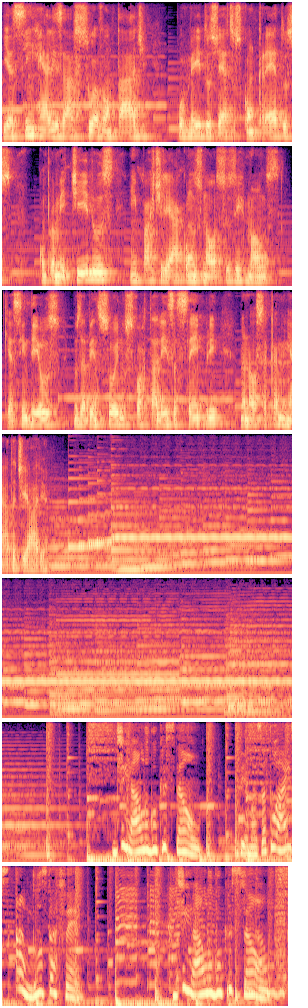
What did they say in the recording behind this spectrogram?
e assim realizar Sua vontade por meio dos gestos concretos, comprometidos em partilhar com os nossos irmãos. Que assim Deus nos abençoe e nos fortaleça sempre na nossa caminhada diária. Diálogo Cristão. Temas atuais à luz da fé. Diálogo Cristão. Diálogo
